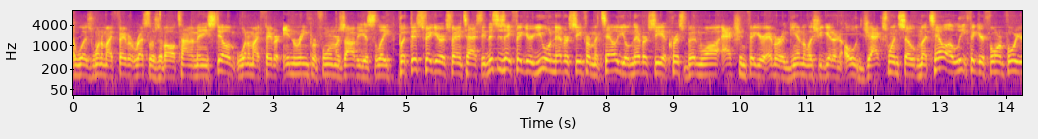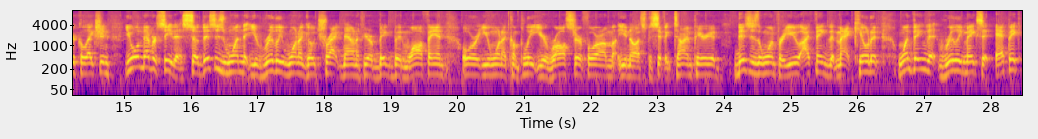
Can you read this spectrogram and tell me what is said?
was one of my favorite wrestlers of all time. I mean, he's still one of my favorite in-ring performers, obviously. But this figure is fantastic. This is a figure you will never see from Mattel. You'll never see a Chris Benoit action figure ever again unless you get an old Jakks one. So Mattel Elite figure form for your collection, you will never see this. So this is one that you really want to go track down if you're a big Benoit fan or you want to complete your roster for um, you know, a specific time period. This is the one for you. I think that Matt killed it. One thing that really makes it epic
